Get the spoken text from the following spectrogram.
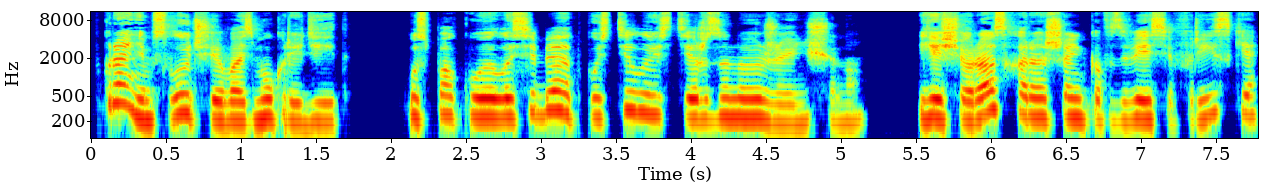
В крайнем случае возьму кредит. Успокоила себя и отпустила истерзанную женщину. Еще раз хорошенько взвесив риски,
